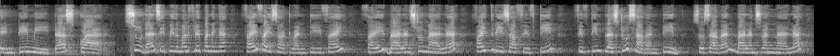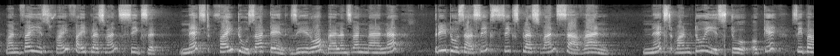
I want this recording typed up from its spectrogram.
centimetre square students இப்போ இது மல்டிப்ளை பண்ணுங்க. Five fives are twenty five five balance two மேலே five threes are fifteen 15 plus 2 17 so 7 balance 1 மேல 1 5 is 5 5 plus 1 6 Next, 5 2s are 10. 0, balance 1 mele. 3 2s are 6. 6 plus 1, 7. Next, 1 2 is 2. Okay. So, now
